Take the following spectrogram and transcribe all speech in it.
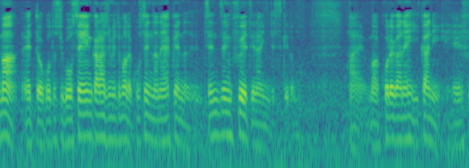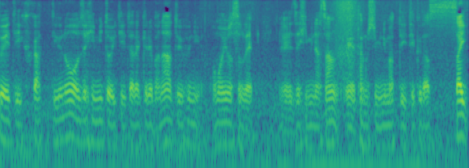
まあ、えっと、今年5000円から始めてまだ5700円なんで、全然増えてないんですけども、はい。まあ、これがねいかに増えていくかっていうのをぜひ見といていただければなというふうに思いますので、えー、ぜひ皆さん、えー、楽しみに待っていてください。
